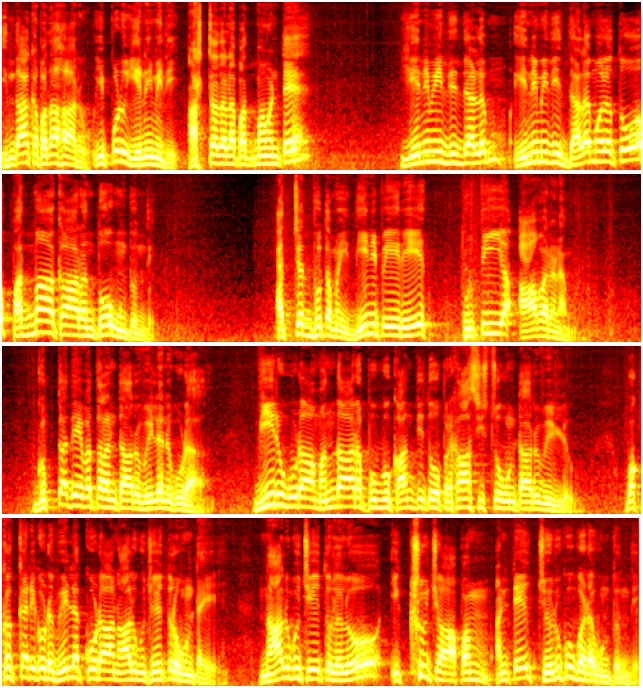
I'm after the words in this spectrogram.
ఇందాక పదహారు ఇప్పుడు ఎనిమిది. అష్టదళ పద్మం అంటే ఎనిమిది దళం ఎనిమిది దళములతో పద్మాకారంతో ఉంటుంది. అత్యద్భుతమై దీని పేరే తృతీయ ఆవరణం. గుప్త దేవతలు అంటారు వీళ్ళని కూడా. వీరు కూడా మందార పువ్వు కాంతితో ప్రకాశిస్తూ ఉంటారు వీళ్ళు. ఒక్కొక్కరి కూడా వీళ్ళకు కూడా నాలుగు చేతులు ఉంటాయి. నాలుగు చేతులలో ఇక్షుచాపం అంటే చెరుకు గడ ఉంటుంది.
